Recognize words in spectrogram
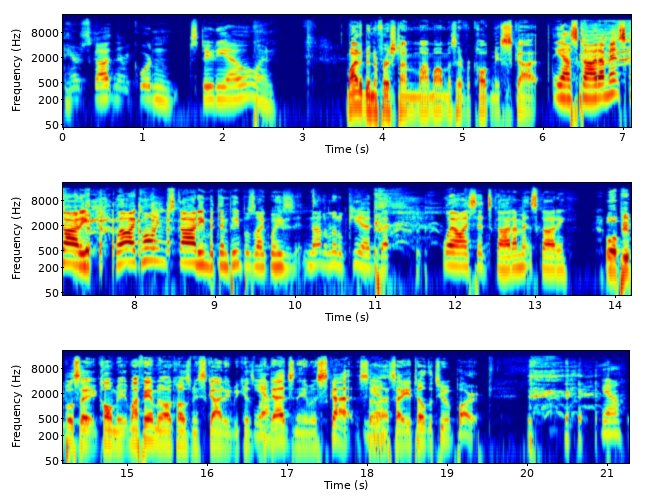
hear Scott in the recording studio. And Might have been the first time my mom has ever called me Scott. yeah, Scott. I met Scotty. well, I call him Scotty, but then people's like, well, he's not a little kid. But well, I said Scott. I met Scotty. Well, people say call me. My family all calls me Scotty because my dad's name is Scott, so Yeah. that's how you tell the two apart. Yeah.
